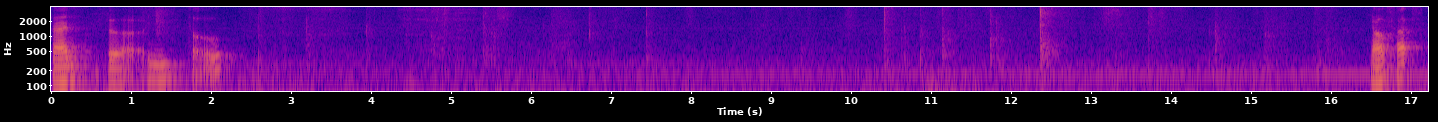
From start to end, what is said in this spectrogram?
三二一，走。好，开。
